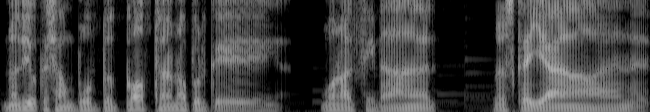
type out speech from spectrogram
No digo que sea un punto en contra, ¿no? Porque, bueno, al final no es que haya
